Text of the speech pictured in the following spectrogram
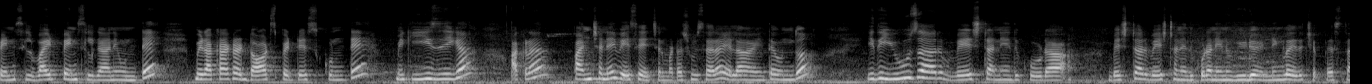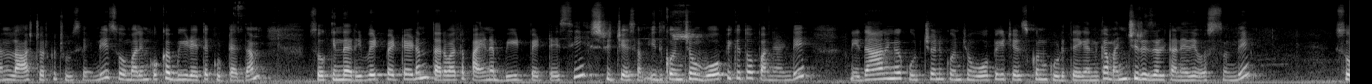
పెన్సిల్ వైట్ పెన్సిల్ కానీ ఉంటే మీరు అక్కడక్కడ డాట్స్ పెట్టేసుకుంటే మీకు ఈజీగా అక్కడ పంచ్ అనేవి వేసేయచ్చు అనమాట చూసారా ఎలా అయితే ఉందో? ఇది యూజర్ వేస్ట్ అనేది కూడా బెస్ట్ ఆర్ వేస్ట్ అనేది కూడా నేను వీడియో ఎండింగ్లో అయితే చెప్పేస్తాను. లాస్ట్ వరకు చూసేయండి. సో మళ్ళీ ఇంకొక బీడ్ అయితే కుట్టేద్దాం. సో కింద రివెట్ పెట్టేయడం తర్వాత పైన బీడ్ పెట్టేసి స్టిచ్ చేసాం. ఇది కొంచెం ఓపికతో పని అండి నిదానంగా కూర్చొని కొంచెం ఓపిక చేసుకొని కుడితే కనుక మంచి రిజల్ట్ అనేది వస్తుంది. సో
